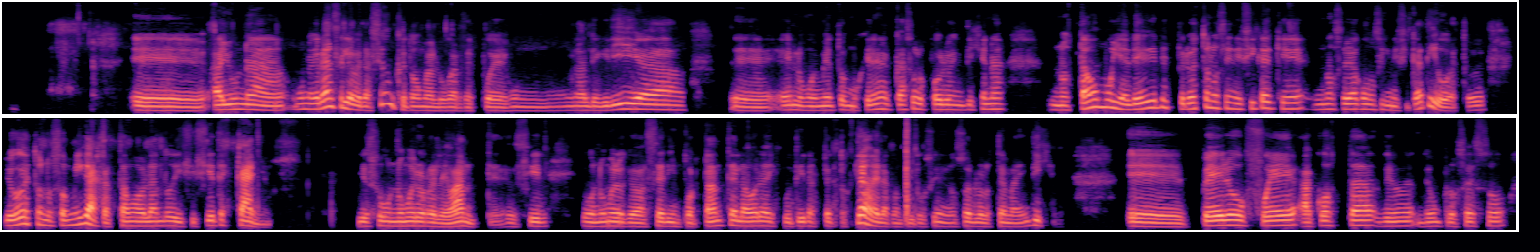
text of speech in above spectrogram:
eh, hay una, una, gran celebración que toma lugar después, una alegría eh, en los movimientos mujeres. En el caso de los pueblos indígenas, no estamos muy alegres, pero esto no significa que no se vea como significativo. Esto, yo creo que esto no son migajas, estamos hablando de 17 escaños, y eso es un número relevante, es decir, un número que va a ser importante a la hora de discutir aspectos clave de la Constitución y no solo los temas indígenas. Eh, pero fue a costa de, de un proceso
